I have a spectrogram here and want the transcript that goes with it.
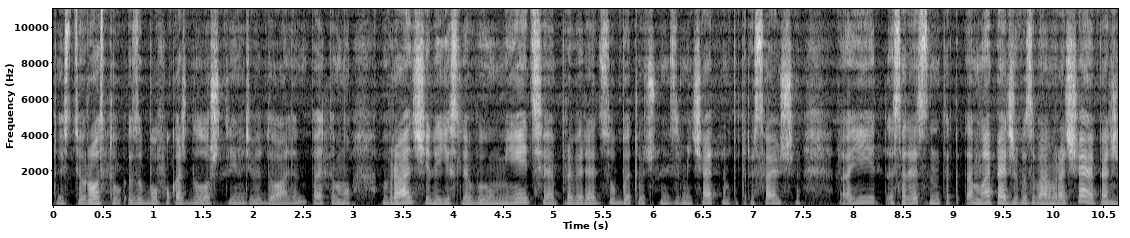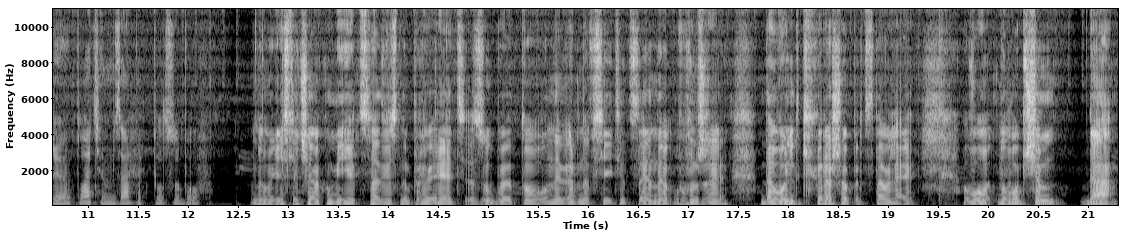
То есть рост зубов у каждой лошади индивидуален, поэтому врач или если вы умеете проверять зубы, это очень замечательно, потрясающе. Э, И, соответственно, так- мы опять же вызываем врача и опять же платим за подпил зубов. Ну, если человек умеет, соответственно, проверять зубы, то он, наверное, все эти цены уже довольно-таки хорошо представляет. Вот, ну, в общем, да.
